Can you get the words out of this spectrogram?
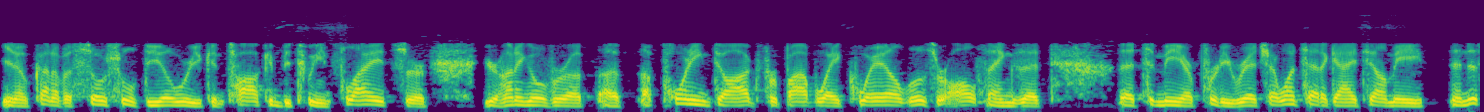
you know, kind of a social deal where you can talk in between flights, or you're hunting over a, a, a pointing dog for bobwhite quail, those are all things that that to me are pretty rich. I once had a guy tell me, and this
